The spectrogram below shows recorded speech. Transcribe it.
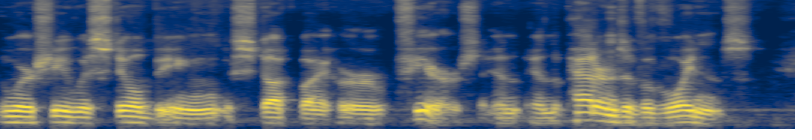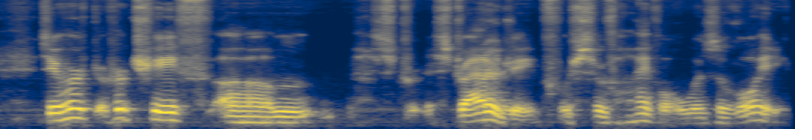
where she was still being stuck by her fears and, and the patterns of avoidance. See, her, her chief um, st- strategy for survival was avoiding.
